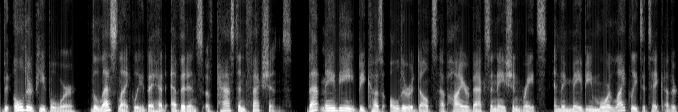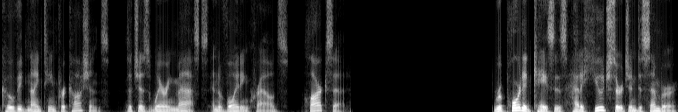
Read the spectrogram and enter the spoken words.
The older people were, the less likely they had evidence of past infections. That may be because older adults have higher vaccination rates and they may be more likely to take other COVID 19 precautions, such as wearing masks and avoiding crowds, Clarke said. Reported cases had a huge surge in December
